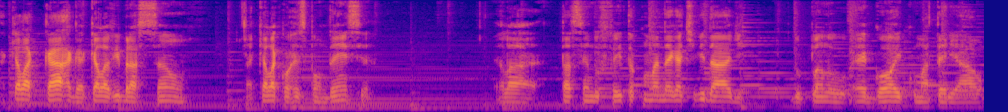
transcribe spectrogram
Aquela carga, aquela vibração, aquela correspondência, ela está sendo feita com uma negatividade, do plano egóico material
